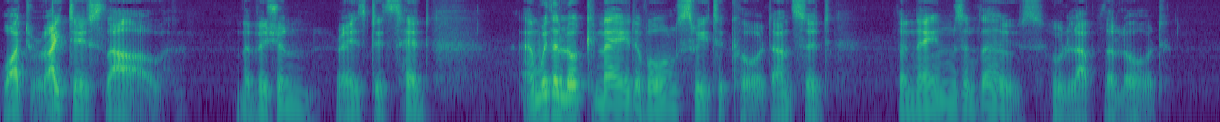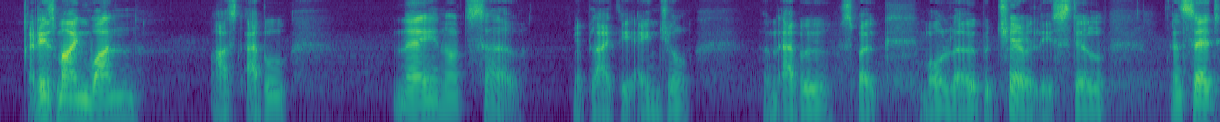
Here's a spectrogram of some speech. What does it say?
What writest thou? The vision raised its head, and with a look made of all sweet accord answered, The names of those who love the Lord. And is mine one? asked Abou. Nay, not so, replied the angel, and Abou spoke more low, but cheerily still, and said,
